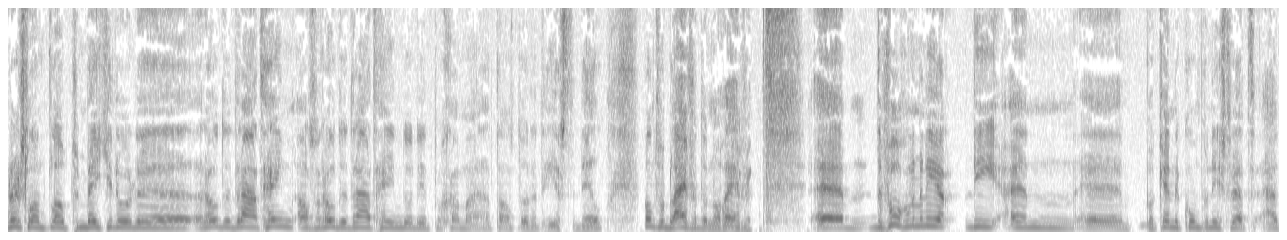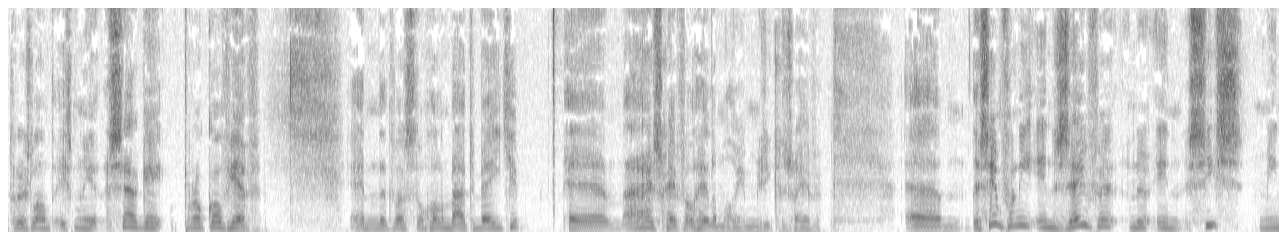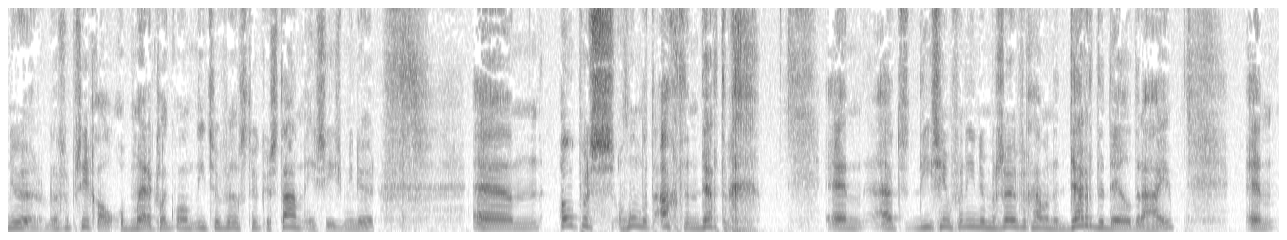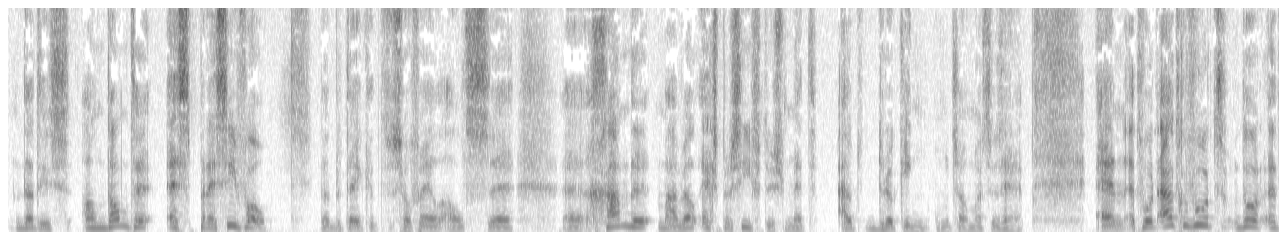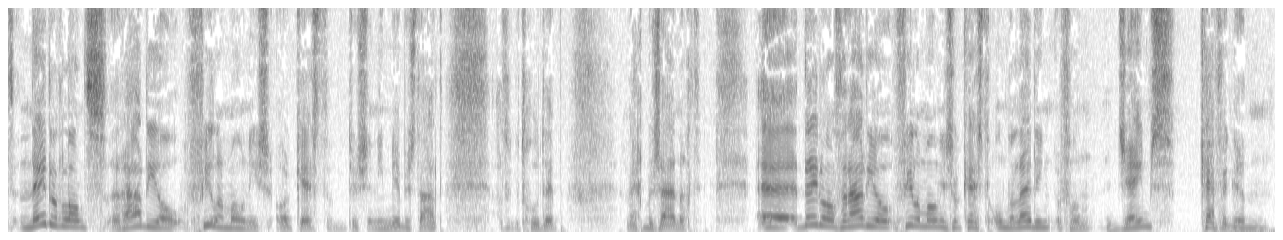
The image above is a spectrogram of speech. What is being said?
Bat. Rusland loopt een beetje door de rode draad heen. Als rode draad heen door dit programma. Althans door het eerste deel. Want we blijven er nog even. Ehm, de volgende meneer die een uh, bekende componist werd uit Rusland is meneer Sergei Prokofjev. En dat was nogal een buitenbeetje. Uh, hij schreef wel hele mooie muziek geschreven. Uh, de symfonie in 7 in Cis mineur. Dat is op zich al opmerkelijk, want niet zoveel stukken staan in Cis mineur. Uh, opus 138. En uit die symfonie nummer 7 gaan we het derde deel draaien. En dat is Andante Espressivo. Dat betekent zoveel als uh, uh, gaande, maar wel expressief. Dus met uitdrukking, om het zo maar te zeggen. En het wordt uitgevoerd door het Nederlands Radio Philharmonisch Orkest. Dat tussen niet meer bestaat, als ik het goed heb. Wegbezuinigd. Het Nederlands Radio Philharmonisch Orkest onder leiding van James Cavigan.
